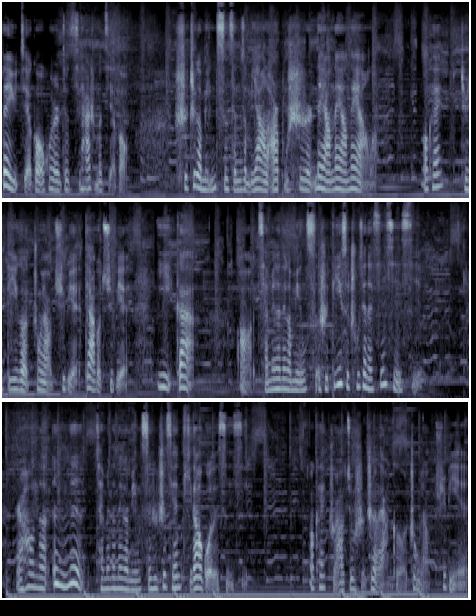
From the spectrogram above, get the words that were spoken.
谓语结构或者就其他什么结构，是这个名词怎么怎么样了，而不是那样那样那样了。OK，这是第一个重要区别。第二个区别，一干啊前面的那个名词是第一次出现的新信息，然后呢嗯嗯前面的那个名词是之前提到过的信息。OK，主要就是这两个重要的区别。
